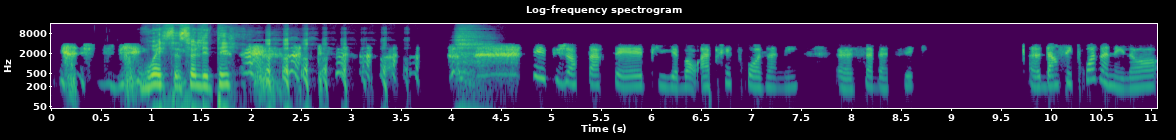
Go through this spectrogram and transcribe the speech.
je dis bien. Oui, c'est ça l'été. Et puis je repartais. Puis bon, après trois années sabbatiques, dans ces trois années-là,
